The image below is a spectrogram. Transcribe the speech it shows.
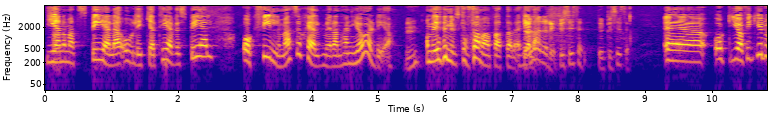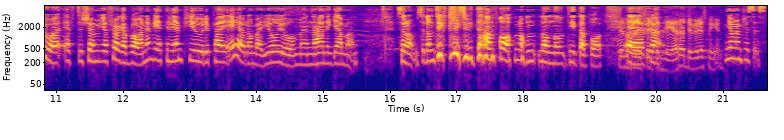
genom att spela olika tv-spel och filma sig själv medan han gör det. Mm. Om vi nu ska sammanfatta det hela. Ja, nej, nej, det är precis det. det, är precis det. Eh, och jag fick ju då, eftersom jag frågade barnen, vet ni vem Pewdiepie är? Och de bara, jo, jo, men han är gammal. Så de, så de tyckte liksom inte han var någon, någon att titta på. Men man är för eh, etablerad, det det som är Ja men precis.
